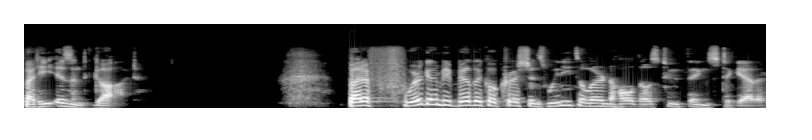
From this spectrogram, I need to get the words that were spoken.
but he isn't God. But if we're going to be biblical Christians, we need to learn to hold those two things together.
